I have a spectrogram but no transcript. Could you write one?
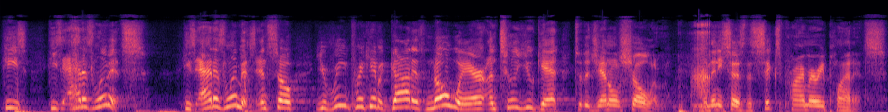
he's, he's at his limits. He's at his limits. And so you read pre but God is nowhere until you get to the general Scholium. And then he says the six primary planets.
